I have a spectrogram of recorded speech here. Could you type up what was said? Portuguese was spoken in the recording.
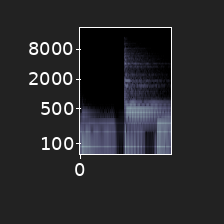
Música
